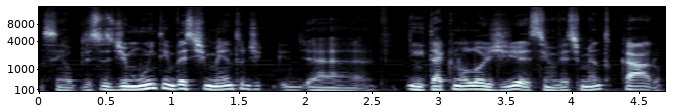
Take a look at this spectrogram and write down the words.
Assim, eu preciso de muito investimento de, é, em tecnologia, esse investimento caro.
